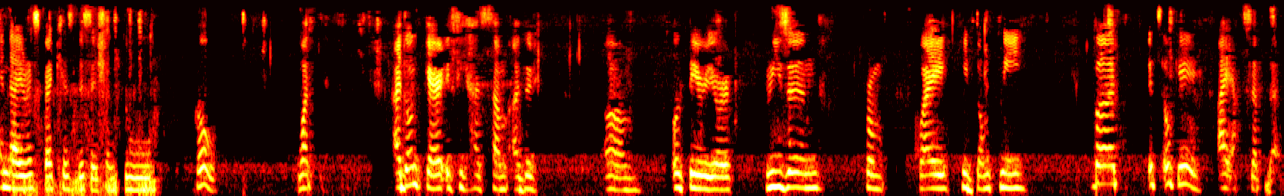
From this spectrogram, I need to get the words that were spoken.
And I respect his decision to go. What I don't care if he has some other um, ulterior reason from why he dumped me. But it's okay. I accept that.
